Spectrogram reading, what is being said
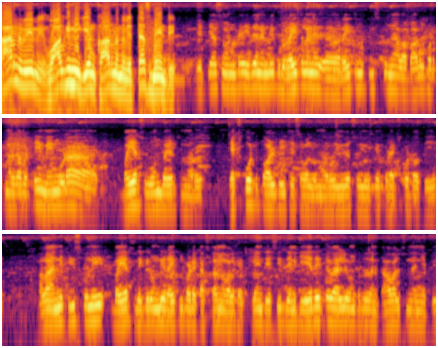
కారణం ఏమి? వాళ్ళకి మీకు ఏం కారణం? వ్యత్యాసం ఏంటి? వ్యత్యాసం అంటే ఇదేనండి. ఇప్పుడు రైతులనే ఆ, రైతులు తీసుకుని అలా బాధలు పడుతున్నారు కాబట్టి మేము కూడా బయర్స్ ఓన్ బయర్స్ ఉన్నారు. ఎక్స్పోర్ట్ క్వాలిటీ చేసే వాళ్ళు ఉన్నారు. యూఎస్ యూకే కూడా ఎక్స్పోర్ట్ అవుతాయి. అలా అన్ని తీసుకుని బయర్స్ దగ్గర ఉండి రైతులు పడే కష్టాలను వాళ్ళకి ఎక్స్ప్లెయిన్ చేసి దీనికి ఏదైతే వాల్యూ ఉంటుందో దానికి కావాల్సిందని చెప్పి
